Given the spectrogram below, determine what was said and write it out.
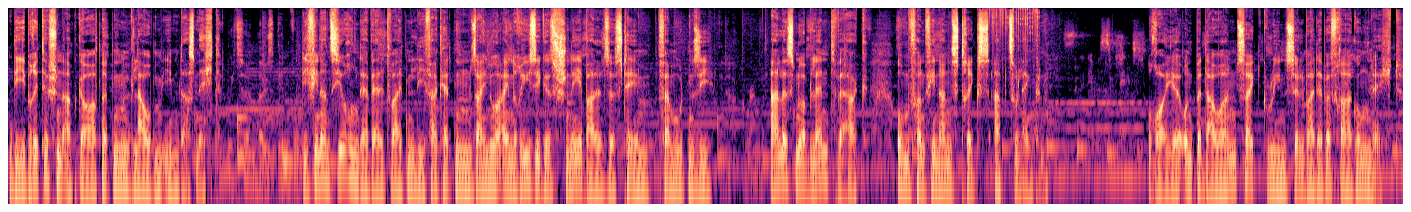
Die britischen Abgeordneten glauben ihm das nicht. Die Finanzierung der weltweiten Lieferketten sei nur ein riesiges Schneeballsystem, vermuten sie. Alles nur Blendwerk, um von Finanztricks abzulenken. Reue und Bedauern zeigt Greensill bei der Befragung nicht.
